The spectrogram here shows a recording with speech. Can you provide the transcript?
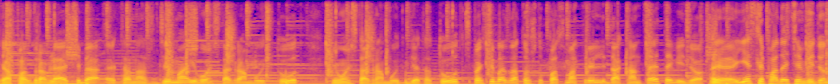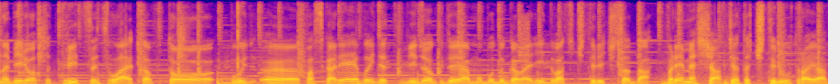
Я поздравляю тебя, это наш Дима, его инстаграм будет тут, его инстаграм будет где-то тут. Спасибо за то, что посмотрели до конца это видео. Э, если под этим видео наберется 30 лайков, то будет, э, поскорее выйдет видео, где я ему буду говорить 24 часа да. Время сейчас где-то 4 утра, я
